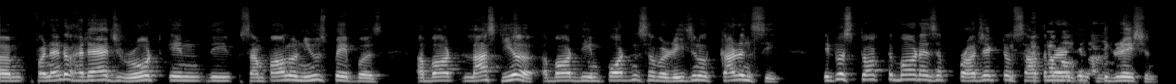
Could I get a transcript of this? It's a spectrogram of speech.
um, Fernando Haddad wrote in the Sao Paulo newspapers about last year about the importance of a regional currency, it was talked about as a project of South American integration.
